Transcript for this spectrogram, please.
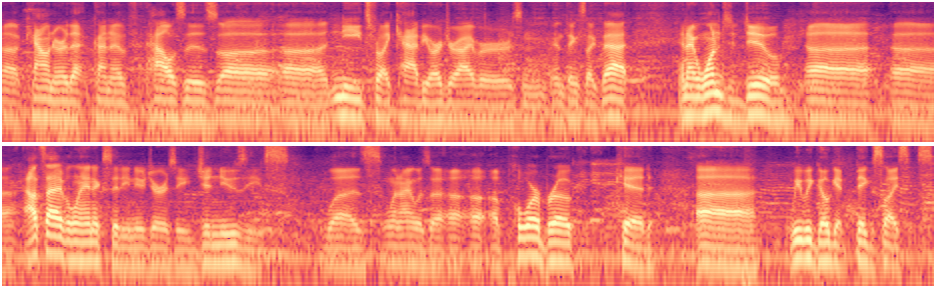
uh, counter that kind of houses uh, uh, needs for like caviar drivers and, and things like that. And I wanted to do uh, uh, outside of Atlantic City, New Jersey, Januzzi's was when I was a, a, a poor broke kid. Uh, we would go get big slices.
